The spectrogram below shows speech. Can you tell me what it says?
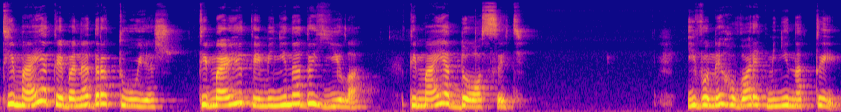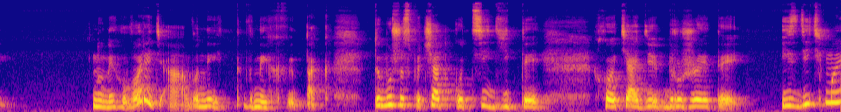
ти Мея, ти мене дратуєш, ти Мея, ти мені надоїла, ти Мея досить. І вони говорять мені на ти. Ну, не говорять, а вони в них так. Тому що спочатку ці діти хочуть дружити із дітьми,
